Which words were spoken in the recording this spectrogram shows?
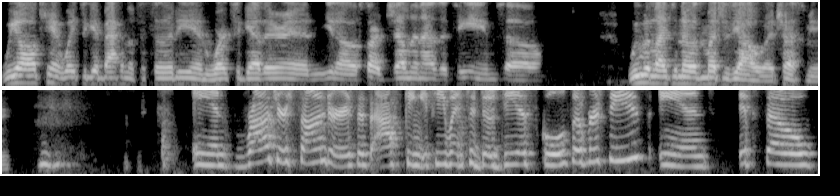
we all can't wait to get back in the facility and work together and you know start gelling as a team. So we would like to know as much as y'all would. Trust me. And Roger Saunders is asking if you went to DoDEA schools overseas, and if so,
